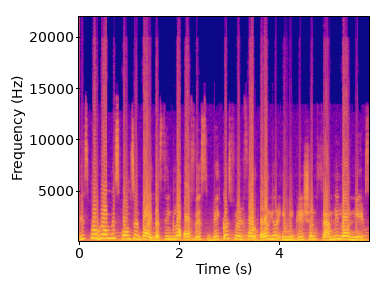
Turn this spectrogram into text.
This program is sponsored by the Singla Office, Bakersfield for all your immigration family law needs.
